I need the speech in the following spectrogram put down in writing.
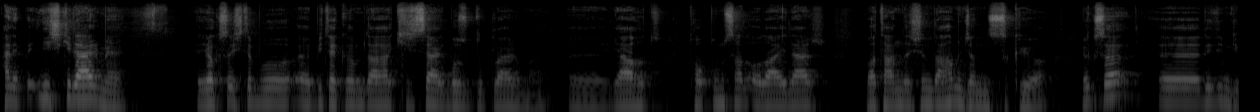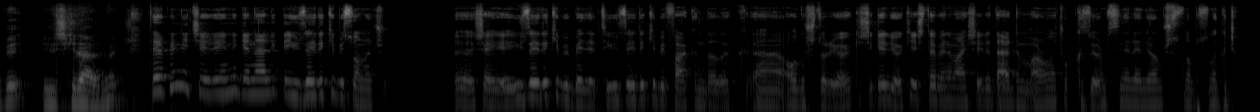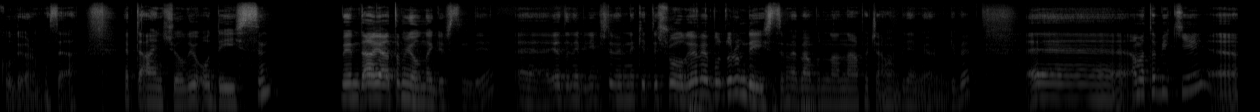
hani ilişkiler mi? E, Yoksa işte bu e, bir takım daha kişisel bozukluklar mı? E, yahut toplumsal olaylar vatandaşın daha mı canını sıkıyor? Yoksa e, dediğim gibi ilişkiler mi? Terapinin içeriğini genellikle yüzeydeki bir sonuç e, şey yüzeydeki bir belirti, yüzeydeki bir farkındalık e, oluşturuyor. Kişi geliyor ki işte benim Ayşe ile derdim var. Ona çok kızıyorum, sinirleniyorum, şusuna busuna gıcık oluyorum mesela. Hep de aynı şey oluyor. O değişsin. Benim de hayatım yoluna girsin diye. E, ya da ne bileyim işte memlekette şu oluyor ve bu durum değişsin ve ben bundan ne yapacağımı bilemiyorum gibi. E, ama tabii ki e,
